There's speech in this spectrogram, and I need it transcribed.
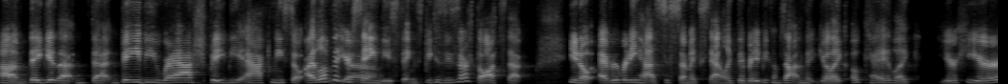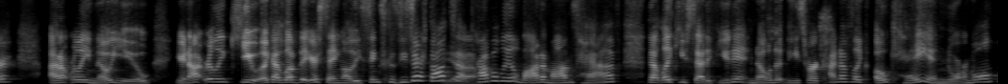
Um, they get that that baby rash, baby acne. So I love that you're Yeah. saying these things because these are thoughts that you know everybody has to some extent. Like their baby comes out and that you're like, okay, like you're here. I don't really know you. You're not really cute. Like I love that you're saying all these things because these are thoughts Yeah. that probably a lot of moms have. That, like you said, if you didn't know that these were kind of like okay and normal,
